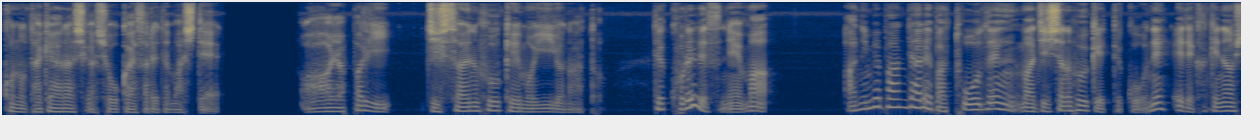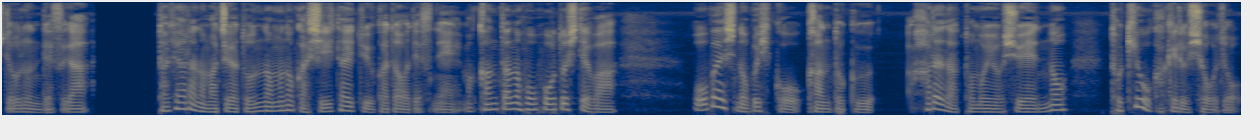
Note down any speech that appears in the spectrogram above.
この竹原市が紹介されてまして、ああ、やっぱり実際の風景もいいよなと。で、これですね、まあ、アニメ版であれば当然、まあ実写の風景ってこうね、絵で描き直しておるんですが、竹原の街がどんなものか知りたいという方はですね、まあ、簡単な方法としては、大林信彦監督、原田智代主演の時をかける少女。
